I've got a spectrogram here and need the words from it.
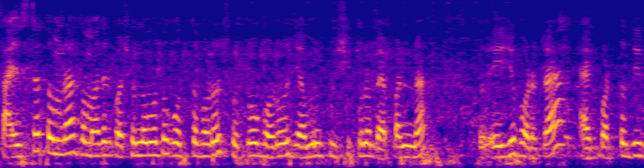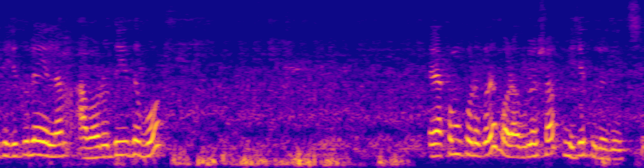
সাইজটা তোমরা তোমাদের পছন্দ মতো করতে পারো, ছোটো, বড়, যেমন খুশি কোনো ব্যাপার না। তো এই যে বড়টা একবার তো দুই ভেজে তুলে নিলাম, আবারও দিয়ে দেবো। এরকম করে করে বড়াগুলো সব ভেজে তুলে নিচ্ছি।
